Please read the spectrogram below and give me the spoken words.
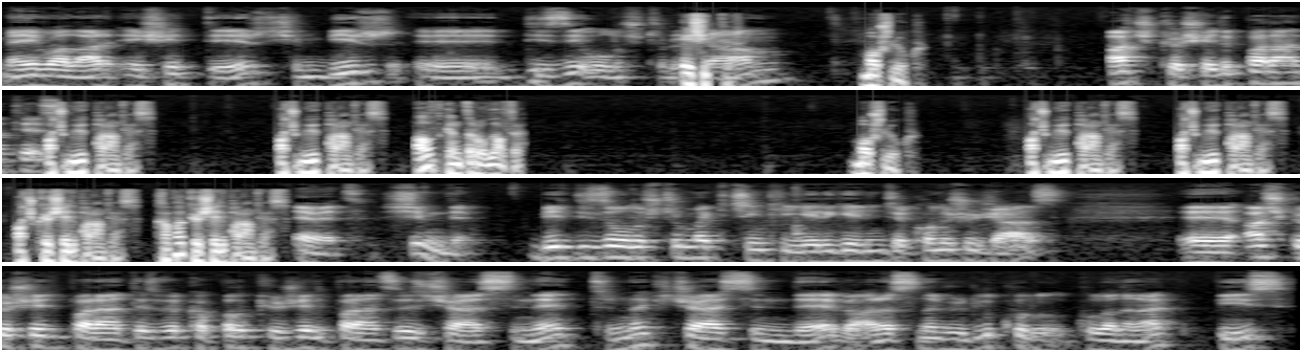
meyveler eşittir. Şimdi bir e, dizi oluşturacağım. Boşluk. Aç köşeli parantez. Aç büyük parantez. Aç büyük parantez. Alt Ctrl altı. Boşluk. Aç büyük parantez. Aç büyük parantez. Aç köşeli parantez. Kapa köşeli parantez. Evet. Şimdi bir dizi oluşturmak için ki yeri gelince konuşacağız. E, aç köşeli parantez ve kapalı köşeli parantez içerisinde tırnak içerisinde ve arasında virgül kul- kullanarak biz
